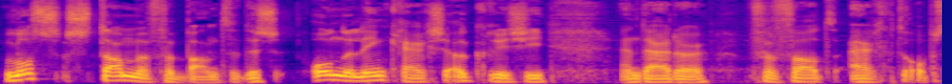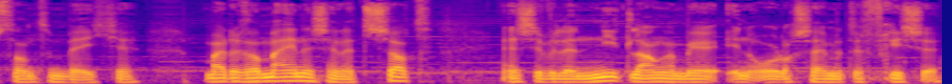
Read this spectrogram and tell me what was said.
los stammenverband. Dus onderling krijgen ze ook ruzie. En daardoor vervalt eigenlijk de opstand een beetje. Maar de Romeinen zijn het zat. En ze willen niet langer meer in oorlog zijn met de Friesen.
